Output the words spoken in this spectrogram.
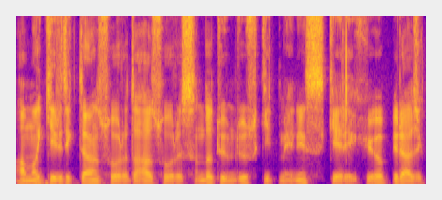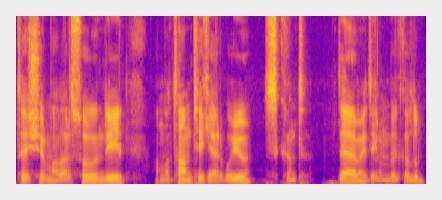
Ama girdikten sonra daha sonrasında dümdüz gitmeniz gerekiyor. Birazcık taşırmalar sorun değil ama tam teker boyu sıkıntı. Devam edelim bakalım.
